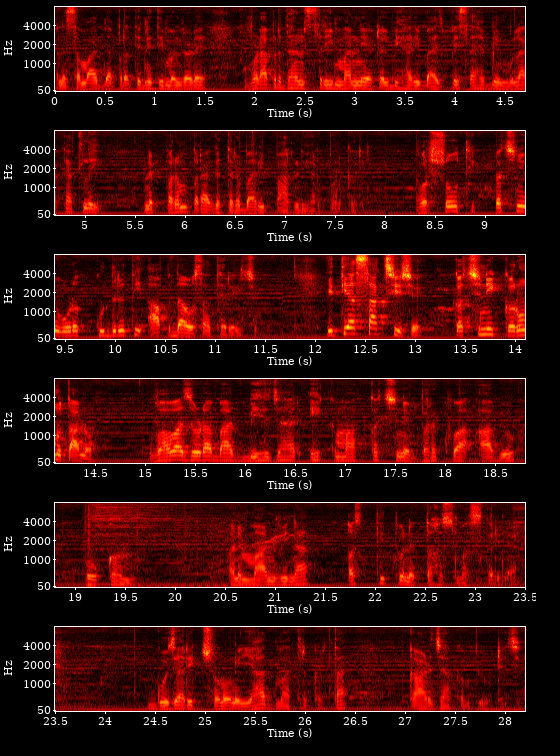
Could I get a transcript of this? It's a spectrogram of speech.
અને સમાજના પ્રતિનિધિમંડળે વડાપ્રધાન શ્રી માન્ય અટલ બિહારી વાજપેયી સાહેબની મુલાકાત લઈ અને પરંપરાગત રબારી પાઘડી અર્પણ કરી. વર્ષોથી કચ્છની ઓળખ કુદરતી આપદાઓ સાથે રહી છે. ઇતિહાસ સાક્ષી છે કચ્છની કરુણતાનો. વાવાઝોડા બાદ બે હજાર એકમાં કચ્છને ભરખવા આવ્યો ભૂકંપ અને માનવીના અસ્તિત્વને તહસમસ કરી નાખ્યું. ગોજારી ક્ષણોને યાદ માત્ર કરતા કાળજા કંપી ઉઠે છે.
